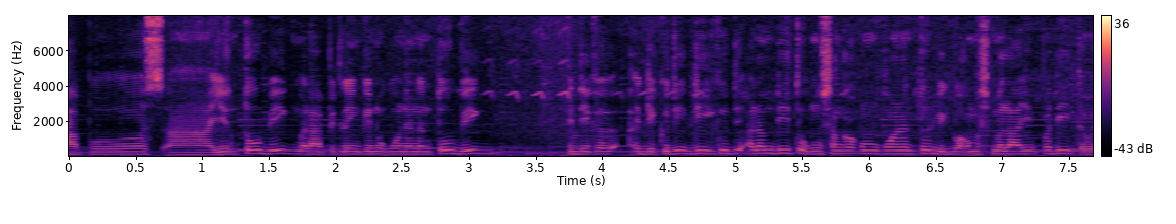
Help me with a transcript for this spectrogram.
Tapos, ah, yung tubig, malapit lang yung kinukunan ng tubig. Hindi ka, hindi ko, di, di ko di alam dito kung saan ka kumukuha ng tubig, baka mas malayo pa dito.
